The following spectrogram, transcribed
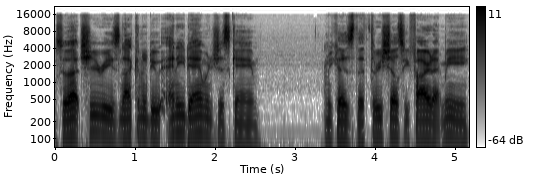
So that Chi-Ri is not going to do any damage this game because the three shells he fired at me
